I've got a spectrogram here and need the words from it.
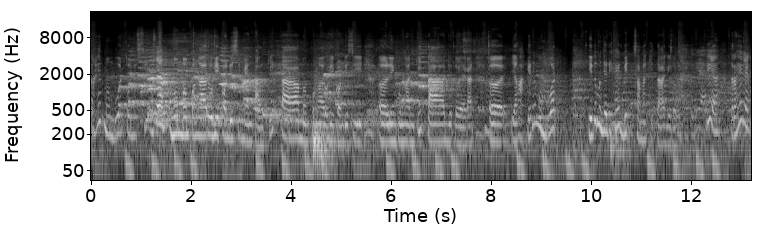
terakhir membuat kondisi maksudnya mem- mempengaruhi kondisi mental kita mempengaruhi kondisi eh, lingkungan kita gitu ya kan. Eh, yang akhirnya membuat itu menjadi habit sama kita gitu nah itu dia. Iya, terakhir yang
